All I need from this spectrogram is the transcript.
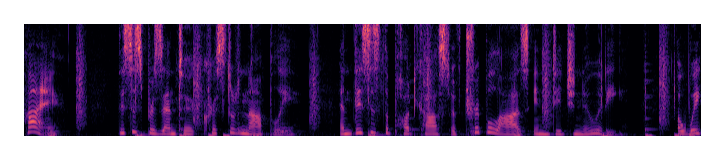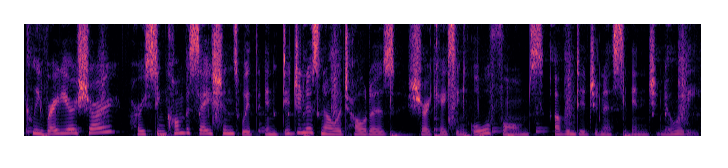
Hi, this is presenter Krystal De Napoli, and this is the podcast of Triple R's Indigenuity, a weekly radio show hosting conversations with Indigenous knowledge holders showcasing all forms of Indigenous ingenuity.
